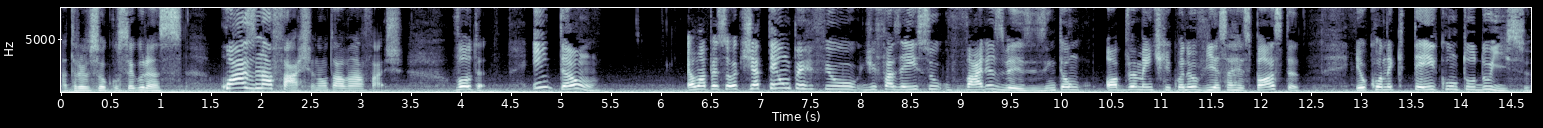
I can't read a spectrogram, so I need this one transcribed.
Atravessou com segurança. Quase na faixa, não tava na faixa. Voltando. Então, é uma pessoa que já tem um perfil de fazer isso várias vezes. Então, obviamente que quando eu vi essa resposta, eu conectei com tudo isso.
